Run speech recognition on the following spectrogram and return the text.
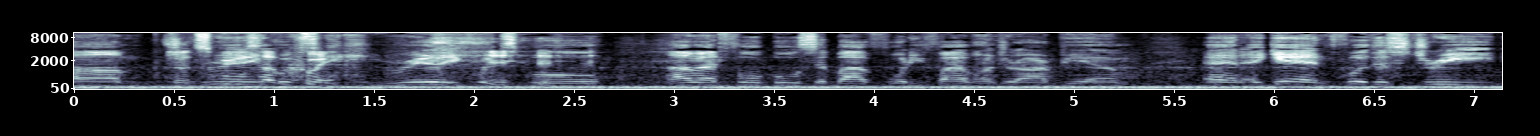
Um, So it spools up quick. Really quick spool. I'm at full boost at about 4,500 RPM. And again, for the street,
